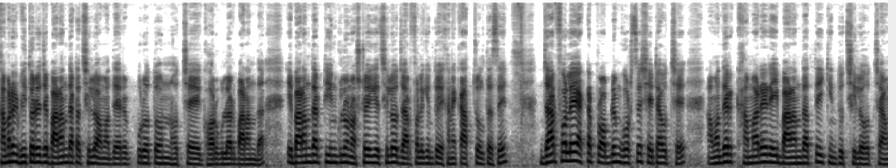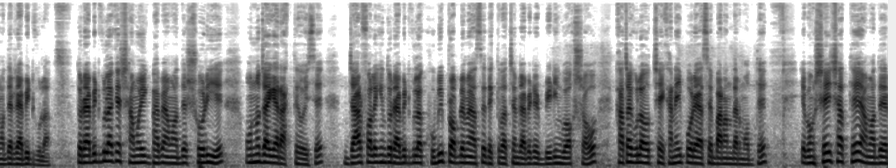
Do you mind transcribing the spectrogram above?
খামারের ভিতরে যে বারান্দাটা ছিল, আমাদের পুরাতন হচ্ছে ঘরগুলোর বারান্দা, এই বারান্দার টিনগুলো নষ্ট হয়ে গেছিল, যার ফলে কিন্তু এখানে কাজ চলতেছে। যার ফলে একটা প্রবলেম ঘটছে, সেটা হচ্ছে আমাদের খামারের এই বারান্দাতেই কিন্তু ছিল হচ্ছে আমাদের র্যাবিটগুলা তো র্যাবিটগুলোকে সাময়িকভাবে আমাদের সরিয়ে অন্য জায়গায় রাখতে হয়েছে, যার ফলে কিন্তু র্যাবিটগুলো খুবই প্রবলেমে আছে। দেখতে পাচ্ছেন র্যাবিটের ব্রিডিং বক্স সহ খাঁচাগুলো হচ্ছে এখানেই পড়ে আছে বারান্দার মধ্যে। এবং সেই সাথে আমাদের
